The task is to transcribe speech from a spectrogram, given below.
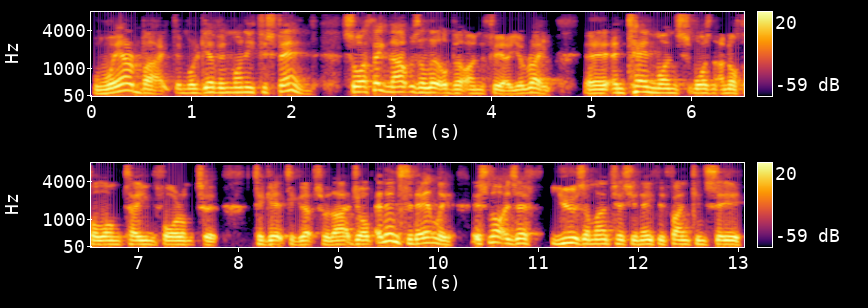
were backed and were given money to spend, so I think that was a little bit unfair. You're right. Uh, and ten months wasn't enough a long time for him to to get to grips with that job. And incidentally, it's not as if you as a Manchester United fan can say.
